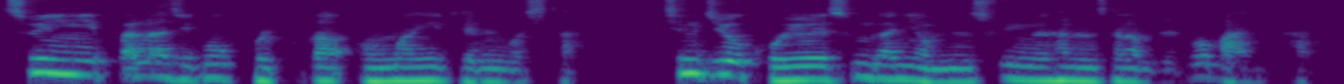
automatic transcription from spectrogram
스윙이 빨라지고 골프가 엉망이 되는 것이다. 심지어 고요의 순간이 없는 스윙을 하는 사람들도 많다.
